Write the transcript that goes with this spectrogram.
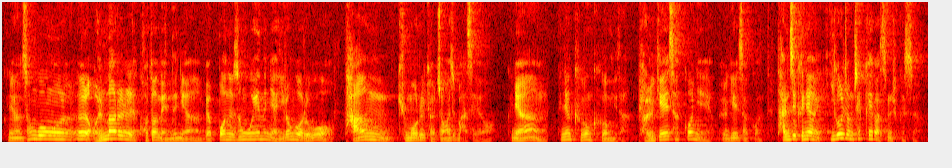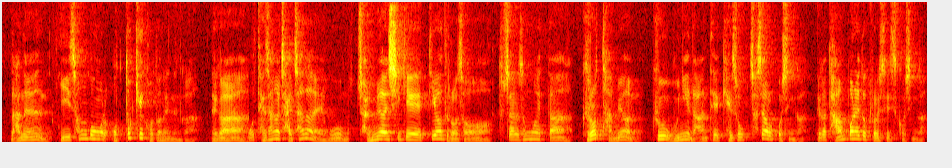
그냥 성공을 얼마를 걷어냈느냐, 몇 번을 성공했느냐 이런 거로 다음 규모를 결정하지 마세요. 그냥 그냥 그건 그겁니다. 별개의 사건이에요. 별개의 사건. 단지 그냥 이걸 좀 체크해 봤으면 좋겠어요. 나는 이 성공을 어떻게 걷어냈는가? 내가 뭐 대상을 잘 찾아내고 절묘한 시기에 뛰어들어서 투자를 성공했다. 그렇다면 그 운이 나한테 계속 찾아올 것인가? 내가 다음번에도 그럴 수 있을 것인가?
